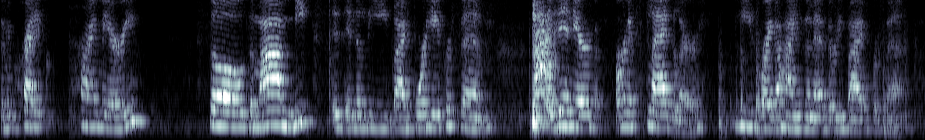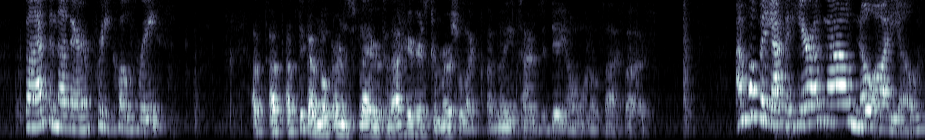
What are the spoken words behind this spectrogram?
Democratic primary, so Demond Meeks is in the lead by 48%. and then there's Ernest Flagler. He's right behind him at 35%. So that's another pretty close race. I, I, I think I know Ernest Flagler because I hear his commercial like a million times a day on 105.5. I'm hoping y'all can hear us now. No audio.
